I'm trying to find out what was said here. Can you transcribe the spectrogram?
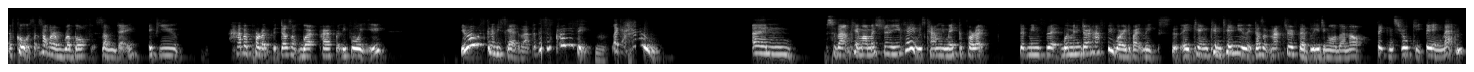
of course, that's not going to rub off someday. If you have a product that doesn't work perfectly for you, you're always going to be scared of that. But this is crazy. Hmm. Like how? And so that became our mission in the UK was can we make a product that means that women don't have to be worried about leaks, that they can continue. It doesn't matter if they're bleeding or they're not, they can still keep being them.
